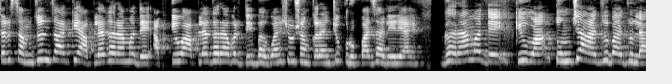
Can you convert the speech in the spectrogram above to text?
तर समजून जा की आपल्या घरामध्ये आप किंवा आपल्या घरावरती भगवान शिवशंकरांची कृपा झालेली आहे. घरामध्ये किंवा तुमच्या आजूबाजूला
